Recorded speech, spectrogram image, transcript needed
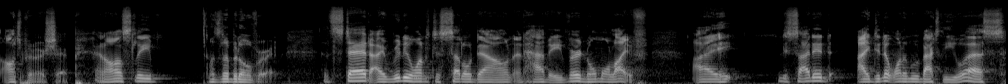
entrepreneurship. And honestly, I was a little bit over it. Instead, I really wanted to settle down and have a very normal life. I decided I didn't want to move back to the US,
